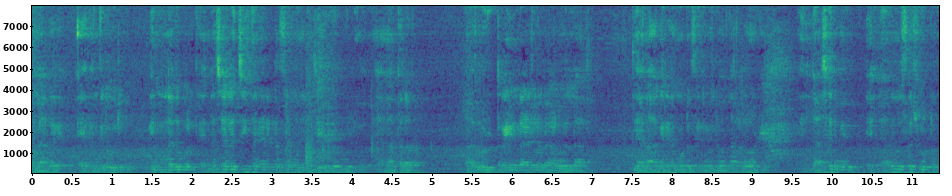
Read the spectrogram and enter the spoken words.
അല്ലാതെ ഏതെങ്കിലും ഒരു ഇന്നതുപോലെ എന്നെ ചലഞ്ച് ചെയ്യുന്ന ക്യാരക്ടേഴ്സാണ് ഞാൻ മുഴുവൻ ഞാൻ അത്ര ഒരു ട്രെയിൻഡ് ആയിട്ടുള്ള ഒരാളുമല്ല. ഞാൻ ആഗ്രഹം കൊണ്ട് സിനിമയിൽ വന്ന ആളുമാണ്. എല്ലാ സിനിമയും എല്ലാ ദിവസവും ഷൂട്ടും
